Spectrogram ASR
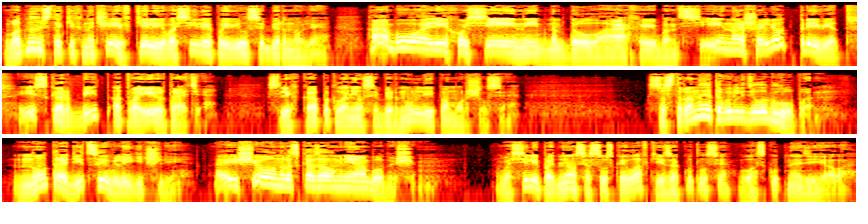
В одной из таких ночей в келье Василия появился Бернули. «Абу Али Хусейн ибн Абдуллах ибн Сина шлет привет и скорбит о твоей утрате». Слегка поклонился Бернулли и поморщился. Со стороны это выглядело глупо, но традиции в лиге чли. А еще он рассказал мне о будущем. Василий поднялся с узкой лавки и закутался в лоскутное одеяло.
